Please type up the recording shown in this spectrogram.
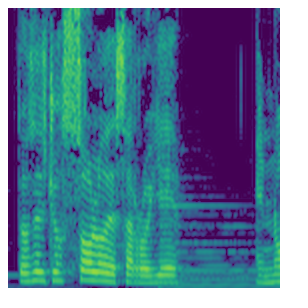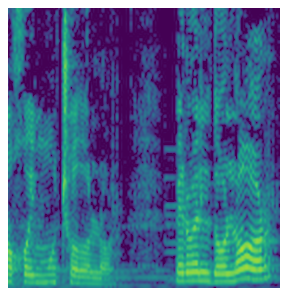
Entonces yo solo desarrollé enojo y mucho dolor. Pero el dolor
